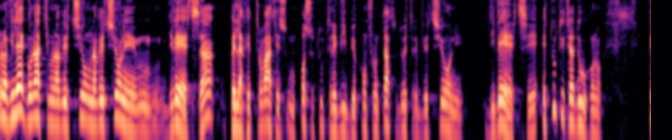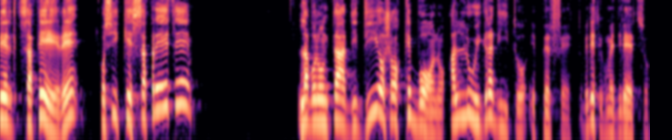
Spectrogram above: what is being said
Allora vi leggo un attimo una, versione, una versione mh, diversa, quella che trovate su, un po' su tutte le Bibbie, ho confrontato due o tre versioni diverse e tutti traducono per sapere, così che saprete la volontà di Dio, ciò che è buono, a Lui gradito e perfetto. Vedete com'è diverso?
